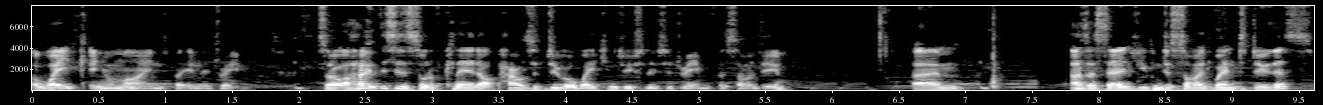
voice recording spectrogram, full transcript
awake in your mind, but in the dream. So I hope this has sort of cleared up how to do a wake-induced lucid dream for some of you. Um, as I said, you can decide when to do this.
